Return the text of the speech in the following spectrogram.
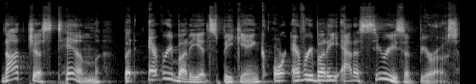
not just Tim, but everybody at Speak Inc. or everybody at a series of bureaus?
